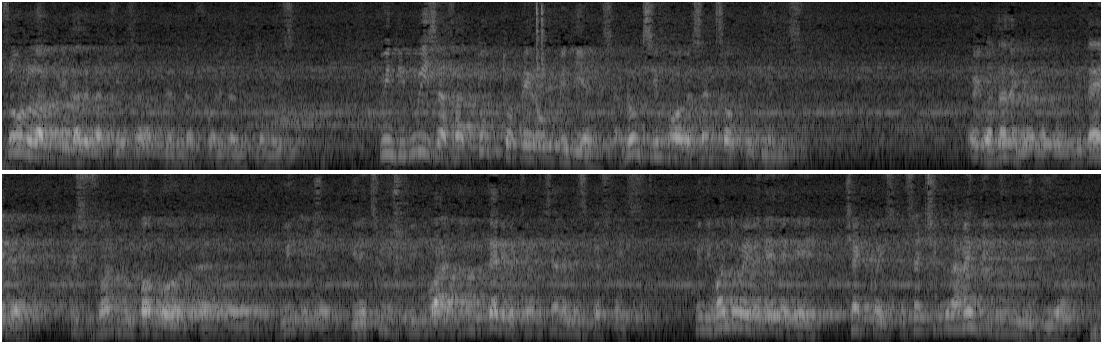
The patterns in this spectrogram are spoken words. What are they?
Solo l'autorità della Chiesa la poteva tirare fuori da tutto questo. Quindi Luisa fa tutto per obbedienza, non si muove senza obbedienza. Voi guardate che ho dato un criterio, questi sono anche un po' eh, eh, direzioni spirituali, un criterio perché non siate presi per fesso. Quindi quando voi vedete che c'è questo, c'è sicuramente il dito di Dio.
